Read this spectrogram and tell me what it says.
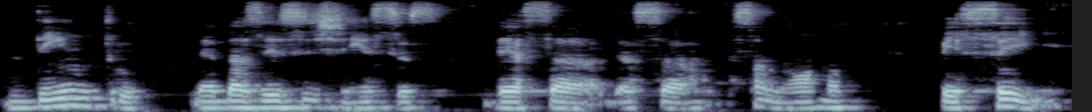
dentro né, das exigências dessa, dessa, dessa norma PCI.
